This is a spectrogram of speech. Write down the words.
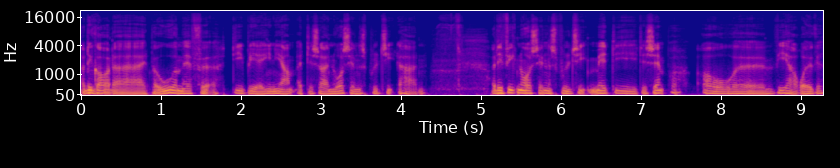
Og det mm. går der et par uger med, før de bliver enige om, at det så er Nordsjællands politi, der har den. Og det fik Nordsjællands politi midt i december, og øh, vi har rykket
